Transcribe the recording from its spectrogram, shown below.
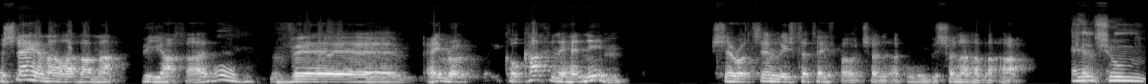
ושניהם על הבמה ביחד, והם כל כך נהנים שרוצים להשתתף בעוד שנה, בשנה הבאה. אין שום,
